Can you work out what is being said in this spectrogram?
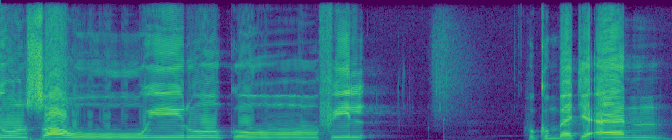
yusawwirukum fil Hukum bacaan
